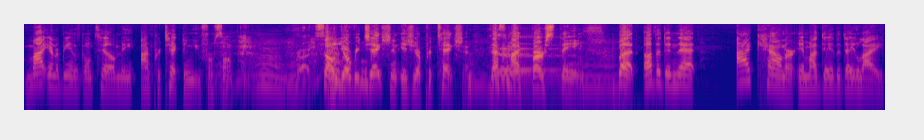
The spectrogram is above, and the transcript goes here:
my inner being is going to tell me I'm protecting you from something. Mm-hmm. Mm. Mm. Right. So mm. your rejection is your protection. That's my first thing. Mm-hmm. But other than that, I counter in my day to day life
